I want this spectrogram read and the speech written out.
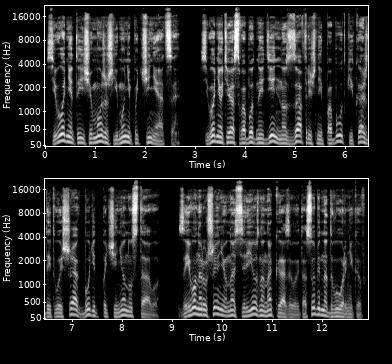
Сегодня ты еще можешь ему не подчиняться. Сегодня у тебя свободный день, но с завтрашней побудки каждый твой шаг будет подчинен уставу. За его нарушение у нас серьезно наказывают, особенно дворников.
